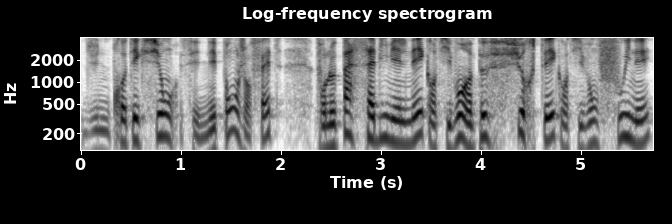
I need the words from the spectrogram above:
d'une protection, c'est une éponge en fait, pour ne pas s'abîmer le nez quand ils vont un peu fureter, quand ils vont fouiner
